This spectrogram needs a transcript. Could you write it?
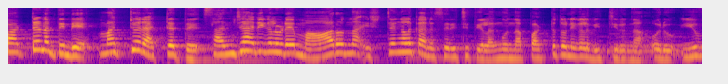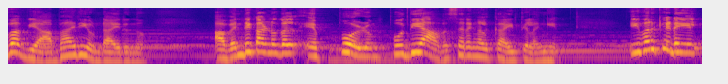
പട്ടണത്തിന്റെ മറ്റൊരറ്റത്ത് സഞ്ചാരികളുടെ മാറുന്ന ഇഷ്ടങ്ങൾക്കനുസരിച്ച് തിളങ്ങുന്ന പട്ടുതുണികൾ വിറ്റിരുന്ന ഒരു യുവ വ്യാപാരി ഉണ്ടായിരുന്നു. അവന്റെ കണ്ണുകൾ എപ്പോഴും പുതിയ അവസരങ്ങൾക്കായി തിളങ്ങി. ഇവർക്കിടയിൽ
